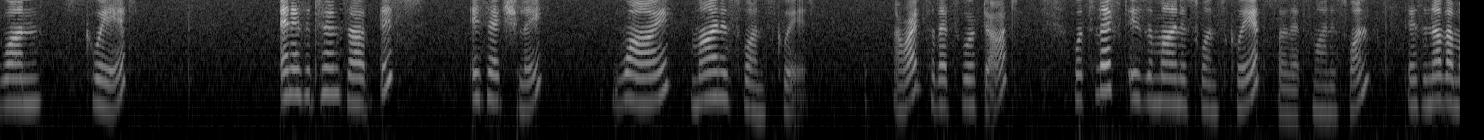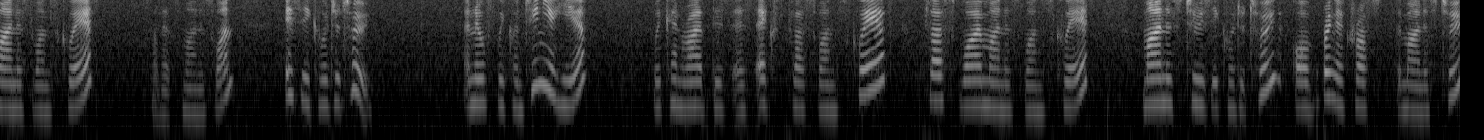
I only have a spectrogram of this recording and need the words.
1 squared and as it turns out this is actually y minus 1 squared. Alright, so that's worked out. What's left is a minus 1 squared, so that's minus 1. There's another minus 1 squared, so that's minus 1, is equal to 2. And if we continue here, we can write this as x plus 1 squared plus y minus 1 squared. Minus 2 is equal to 2, or bring across the minus 2,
